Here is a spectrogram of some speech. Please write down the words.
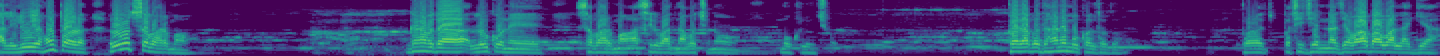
હાલેલુયા. હું પણ રોજ સવારમાં ઘણા બધા લોકોને સવારમાં આશીર્વાદના વચનો મોકલું છું. પહેલાં બધાને મોકલતો હતો. પણ પછી જેમના જવાબ આવવા લાગ્યા,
